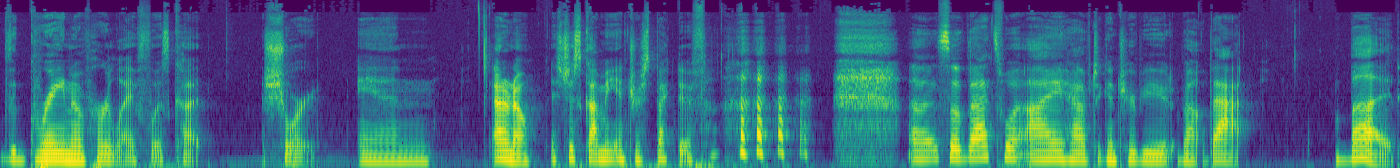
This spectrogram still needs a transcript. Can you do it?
the grain of her life was cut short and I don't know, it's just got me introspective. uh, so that's what I have to contribute about that. But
